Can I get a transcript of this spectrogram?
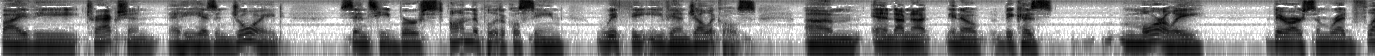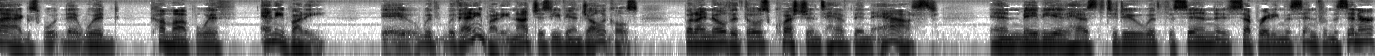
by the traction that he has enjoyed since he burst on the political scene with the evangelicals. Um, and I'm not, you know, because morally, there are some red flags w- that would come up with anybody, with with anybody, not just evangelicals. But I know that those questions have been asked, and maybe it has to do with the sin, is separating the sin from the sinner.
